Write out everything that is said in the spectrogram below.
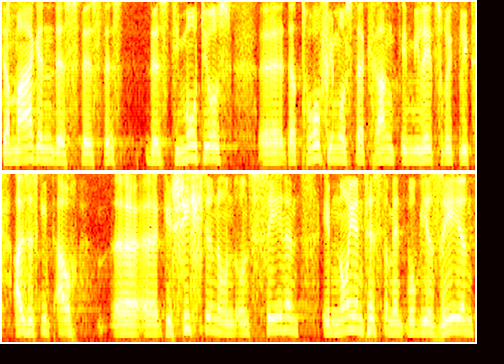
der Magen des, des, des, des Timotheus, äh, der Trophimus, der krank in Milet zurückblieb. Also es gibt auch äh, äh, Geschichten und, und Szenen im Neuen Testament, wo wir sehen,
